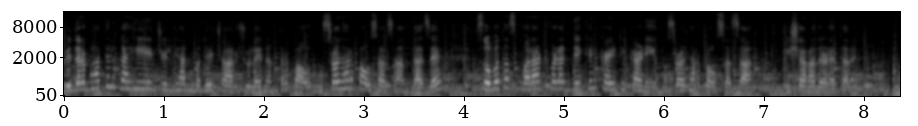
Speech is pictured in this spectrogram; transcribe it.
विदर्भातील काही जिल्ह्यांमध्ये चार जुलै नंतर पाव मुसळधार पावसाचा अंदाज आहे. सोबतच मराठवाड्यात देखील काही ठिकाणी मुसळधार पावसाचा इशारा देण्यात आलाय.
